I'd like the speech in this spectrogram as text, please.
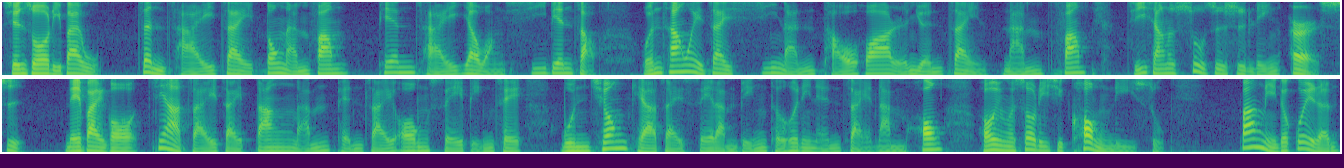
先说礼拜五，正财在东南方，偏财要往西边找，文昌位在西南，桃花人缘在南方，吉祥的数字是零二四。礼拜五，正财在东南，偏财往西边车，文昌徛在西南边，桃花人缘在南方。好用的数字是空里数。帮你的贵人，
